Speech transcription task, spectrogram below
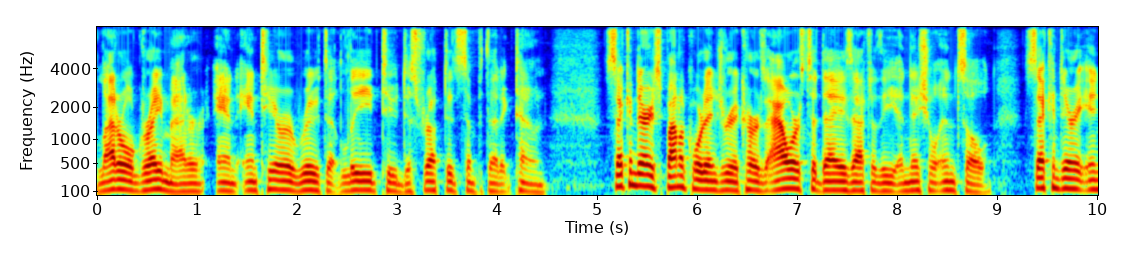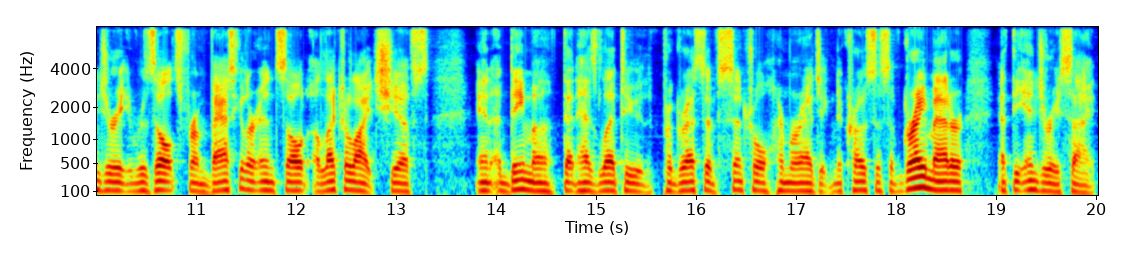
lateral gray matter, and anterior root that lead to disrupted sympathetic tone. Secondary spinal cord injury occurs hours to days after the initial insult. Secondary injury results from vascular insult, electrolyte shifts, and edema that has led to progressive central hemorrhagic necrosis of gray matter at the injury site.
